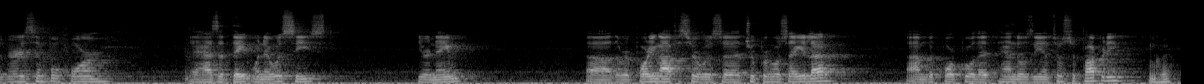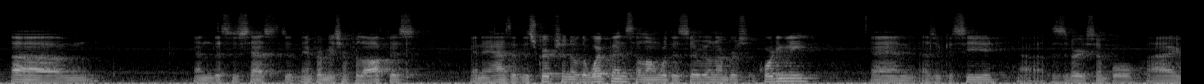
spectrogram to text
a very simple form. It has a date when it was seized, your name. Uh, the reporting officer was uh, Trooper Jose Aguilar. I'm the corporal that handles the entrusted property. Okay. Um, and this is, has the information for the office. And it has a description of the weapons along with the serial numbers accordingly. And as you can see, uh, this is very simple. I,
